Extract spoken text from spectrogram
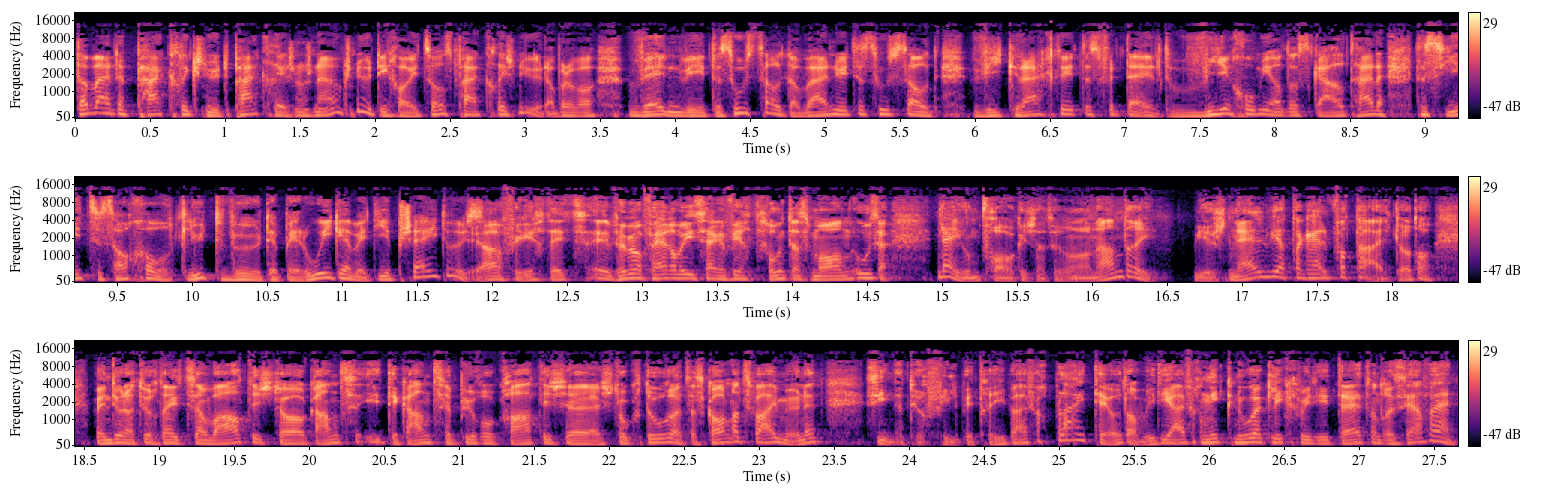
Da werden Päckchen geschnürt. Päckchen ist noch schnell geschnürt. Ich kann jetzt auch das Päckchen schnüren. Aber wenn wird das auszahlt? An wird das auszahlt? Wie gerecht wird das verteilt? Wie komme ich an das Geld her? Das sind jetzt Sachen, die die Leute würden beruhigen, wenn die Bescheid wissen. Ja, vielleicht jetzt, äh, wenn wir fairerweise sagen, vielleicht kommt das morgen raus. Nein, und die Frage ist natürlich noch eine andere. Wie schnell wird das Geld verteilt, oder? Wenn du natürlich jetzt noch wartest, da ganz, den ganzen bürokratischen Strukturen, das geht noch zwei Monate, sind natürlich viele Betriebe einfach pleite, oder? Weil die einfach nicht genug Liquidität und Reserve haben.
